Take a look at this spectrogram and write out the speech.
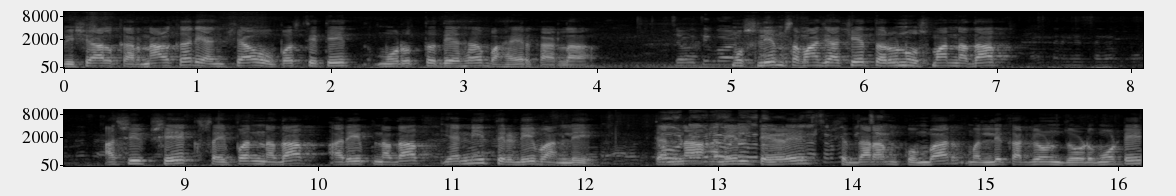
विशाल कर्नाळकर यांच्या उपस्थितीत मृतदेह बाहेर काढला. मुस्लिम समाजाचे तरुण उस्मान नदाब आसिफ शेख सैपन नदाब आरिफ नदाब यांनी तिरडी बांधली. त्यांना अनिल टेळे सिद्धाराम कुंभार मल्लिकार्जुन जोडमोटे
